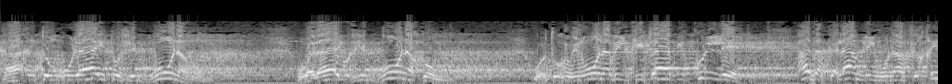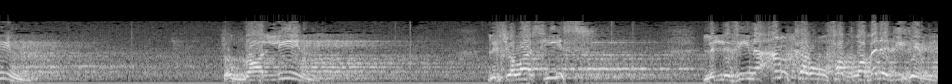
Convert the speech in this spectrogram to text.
ها أنتم أولئك تحبونهم ولا يحبونكم وتؤمنون بالكتاب كله. هذا كلام للمنافقين للضالين للجواسيس للذين أنكروا فضل بلدهم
